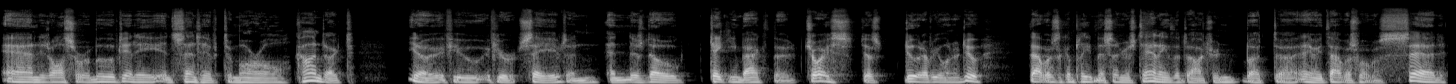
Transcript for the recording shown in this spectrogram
and it also removed any incentive to moral conduct. You know, if you if you're saved and and there's no taking back the choice, just do whatever you want to do. That was a complete misunderstanding of the doctrine, but uh, anyway, that was what was said.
